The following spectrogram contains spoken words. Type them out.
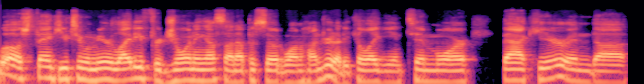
Well, thank you to Amir Lighty for joining us on episode 100. Eddie Kalegi and Tim Moore back here. And uh,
